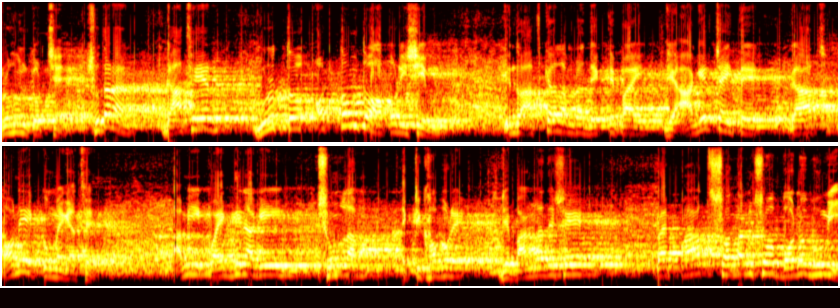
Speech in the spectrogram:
গ্রহণ করছে। সুতরাং গাছের গুরুত্ব অত্যন্ত অপরিসীম। কিন্তু আজকাল আমরা দেখতে পাই যে আগের চাইতে গাছ অনেক কমে গেছে। আমি কয়েকদিন আগেই শুনলাম একটি খবরে যে বাংলাদেশে প্রায় পাঁচ শতাংশ বনভূমি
